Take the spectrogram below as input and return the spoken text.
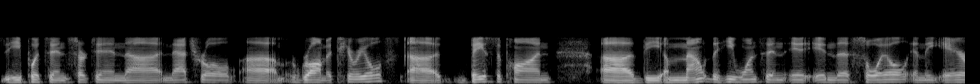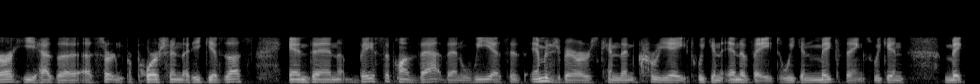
he puts in certain uh, natural um, raw materials uh, based upon uh, the amount that he wants in, in the soil, in the air, he has a, a certain proportion that he gives us, and then based upon that, then we as his image bearers can then create, we can innovate, we can make things, we can make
